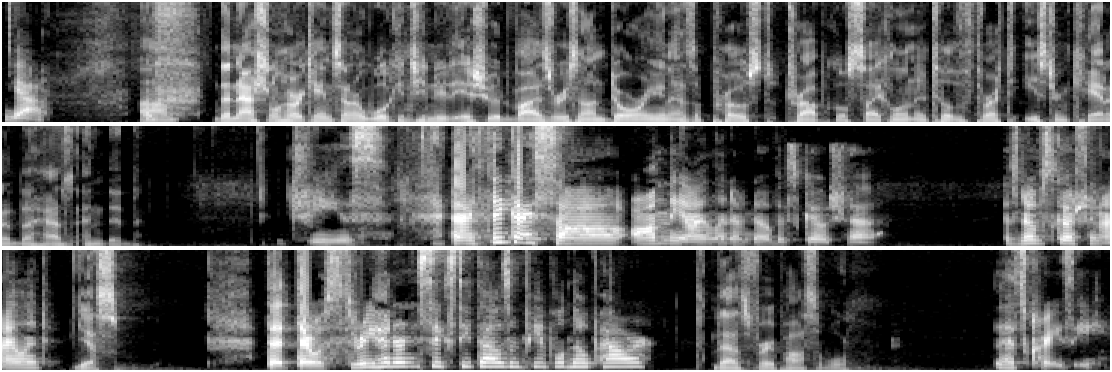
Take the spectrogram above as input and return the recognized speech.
Yeah. Um, the National Hurricane Center will continue to issue advisories on Dorian as a post tropical cyclone until the threat to eastern Canada has ended. Jeez. And I think I saw on the island of Nova Scotia, is Nova Scotia an island? Yes, That there was 360,000 people no power? that's very possible. That's crazy.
